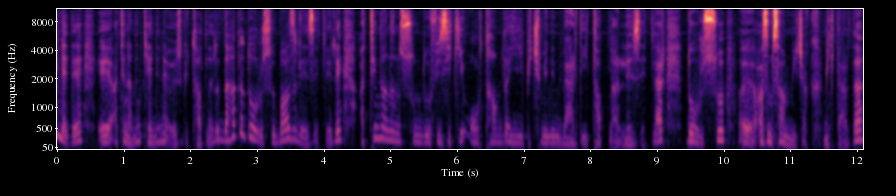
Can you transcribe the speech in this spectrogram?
yine de e, Atina'nın kendine özgü tatları daha da doğrusu bazı lezzetleri Atina'nın sunduğu fiziki ortamda yiyip içmenin verdiği tatlar, lezzetler doğrusu e, azımsanmayacak miktarda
